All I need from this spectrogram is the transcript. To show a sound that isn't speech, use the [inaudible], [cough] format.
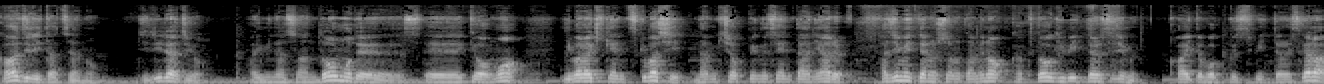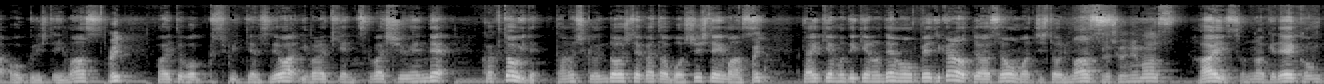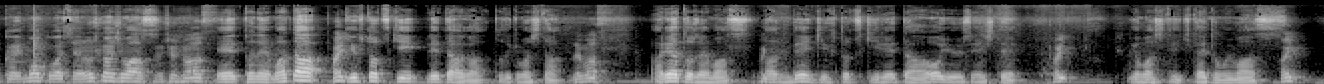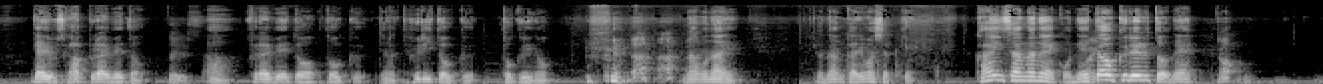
川尻達也のジリラジオ。はい皆さんどうもです、えー今日も茨城県つくば市並木ショッピングセンターにある初めての人のための格闘技フィットネスジムホワイトボックスフィットネスからお送りしています。はい。ホワイトボックスフィットネスでは茨城県つくば市周辺で格闘技で楽しく運動したい方を募集しています、はい。体験もできるのでホームページからお問い合わせをお待ちしておりまよろすしくお願いします。はいそんなわけで今回も小林さんよろしくお願いしまよす。ろしくお願いします。えー、っとねまたはい。ギフト付きレターが届きました、ありがとうございます。ありがとうございます、はい。なんでギフト付きレターを優先してはい。読ませていきたいと思います、はい。大丈夫ですか？プライベート。大丈夫です。あプライベートトークじゃなくてフリートーク得意の。[laughs] なんもない。今日何かありましたっけ？会員さんがねこうネタをくれるとね、あ、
